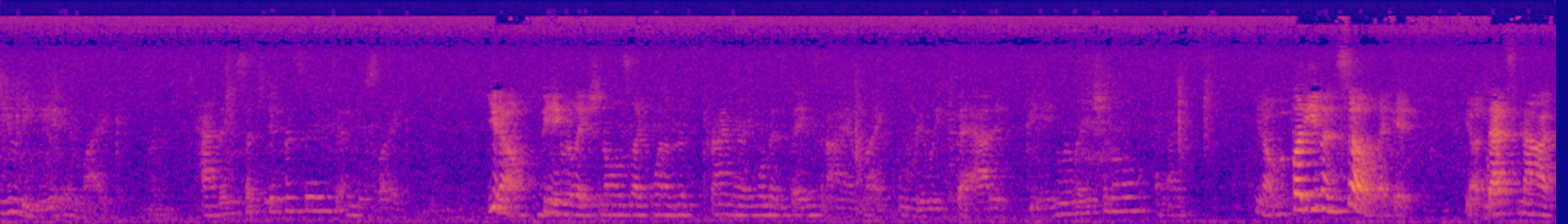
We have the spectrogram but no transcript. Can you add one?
beauty in like having such differences and just like you know being relational is like one of the primary woman things and I am like really bad at being relational and I you know but even so like it you know that's not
